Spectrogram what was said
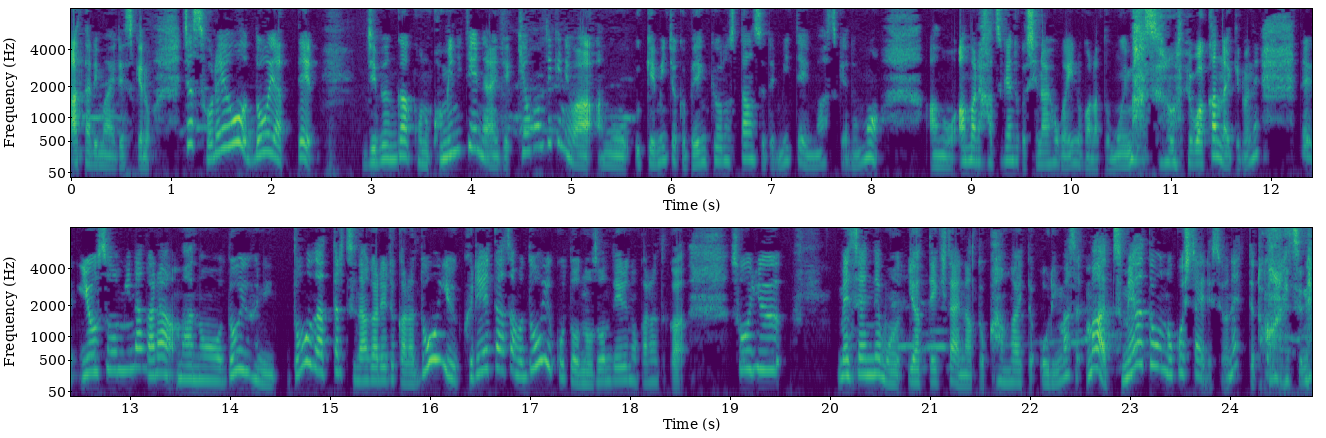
当たり前ですけど。じゃあそれをどうやって自分がこのコミュニティ内で、基本的には、あの、受け身というか勉強のスタンスで見ていますけども、あの、あんまり発言とかしない方がいいのかなと思いますので、わかんないけどね。で、様子を見ながら、まあ、あの、どういうふうに、どうだったら繋がれるから、どういうクリエイターさんはどういうことを望んでいるのかなとか、そういう、目線でもやっていきたいなと考えております。まあ、爪痕を残したいですよねってところですね。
